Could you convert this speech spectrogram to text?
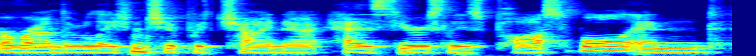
around the relationship with China as seriously as possible. And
